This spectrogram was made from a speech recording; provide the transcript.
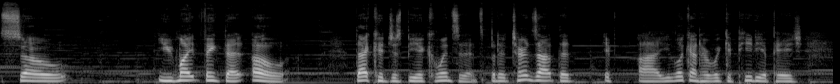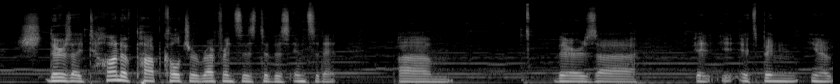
so you might think that oh, that could just be a coincidence, but it turns out that if uh, you look on her Wikipedia page, sh- there's a ton of pop culture references to this incident. Um, there's uh, it, it- it's been you know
